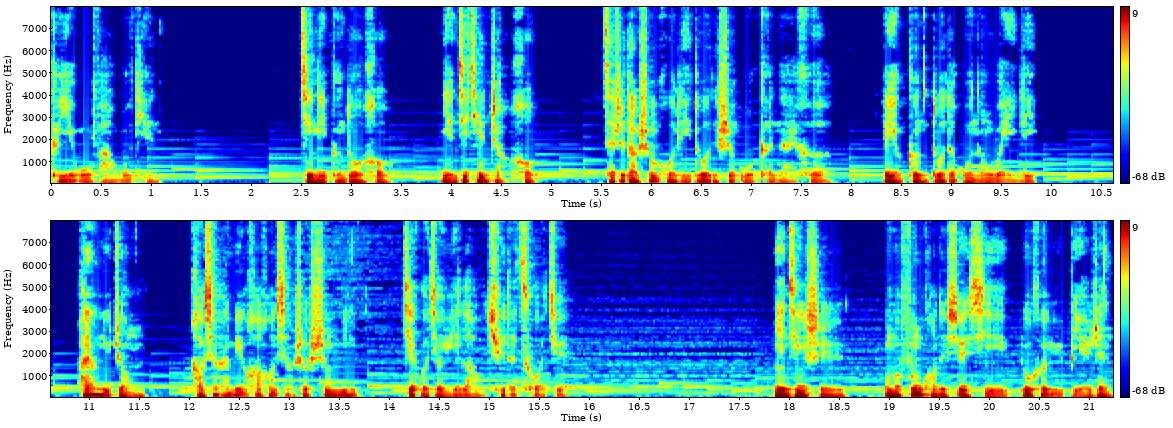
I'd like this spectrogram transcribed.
可以无法无天。经历更多后，年纪渐长后，才知道生活里多的是无可奈何，也有更多的无能为力。还有一种，好像还没有好好享受生命。结果就已老去的错觉。年轻时，我们疯狂的学习如何与别人、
